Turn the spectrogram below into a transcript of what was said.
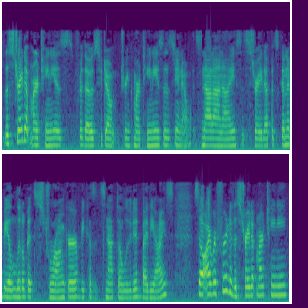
The straight up martini is for those who don't drink martinis. Is you know, it's not on ice. It's straight up. It's going to be a little bit stronger because it's not diluted by the ice. So I refer to the straight up martini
